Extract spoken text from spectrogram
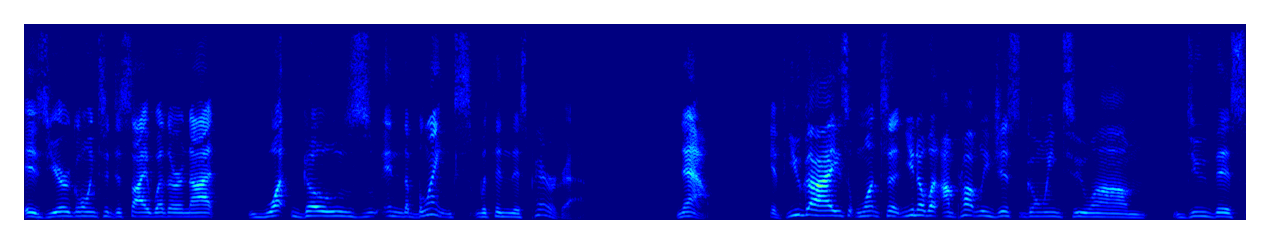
is you're going to decide whether or not what goes in the blanks within this paragraph. Now, if you guys want to, you know what, I'm probably just going to um do this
